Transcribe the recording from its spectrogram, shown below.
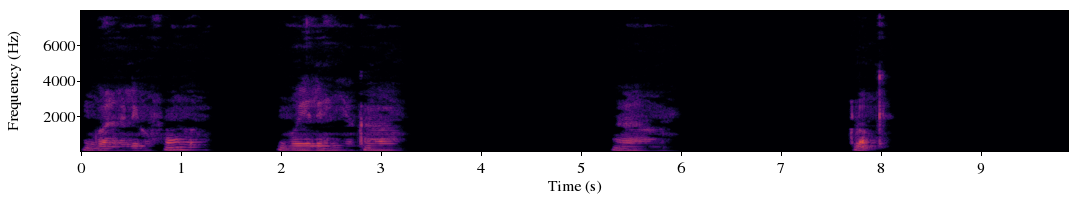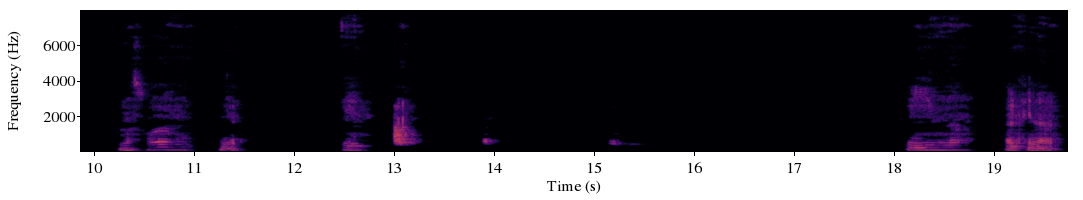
Igual elijo fondo. Y voy a elegir acá. ah, clock. Más suave. Ya. Y y una al final.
